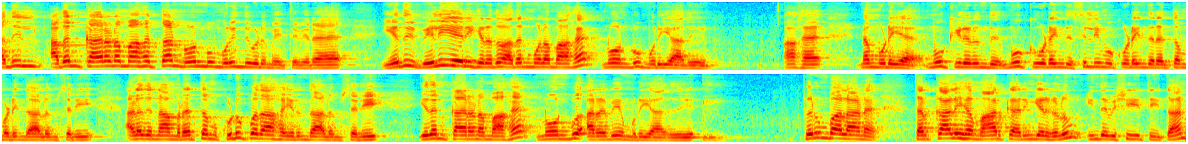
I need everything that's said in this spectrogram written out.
அதில் அதன் காரணமாகத்தான் நோன்பு முறிந்து விடுமே தவிர எது வெளியேறுகிறதோ அதன் மூலமாக நோன்பு முறியாது. ஆக நம்முடைய மூக்கிலிருந்து மூக்கு உடைந்து சில்லி மூக்கு உடைந்து ரத்தம் வடிந்தாலும் சரி அல்லது நாம் ரத்தம் கொடுப்பதாக இருந்தாலும் சரி இதன் காரணமாக நோன்பு அறவே முடியாது. பெரும்பாலான தற்காலிக மார்க்க அறிஞர்களும் இந்த விஷயத்தை தான்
